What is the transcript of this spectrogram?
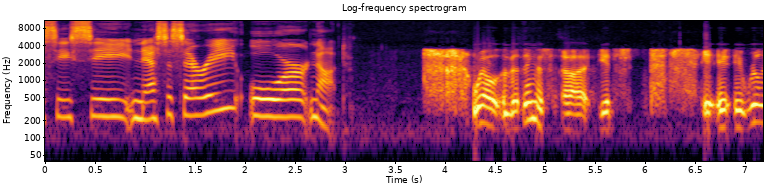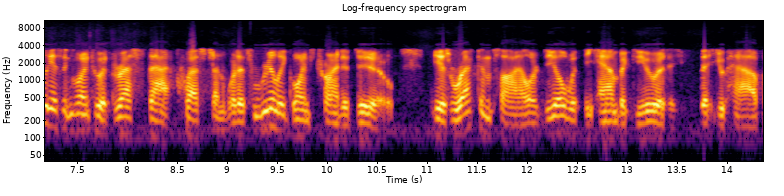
SEC necessary or not? Well, the thing is, uh, it's it, it, really isn't going to address that question. What it's really going to try to do is reconcile or deal with the ambiguity that you have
